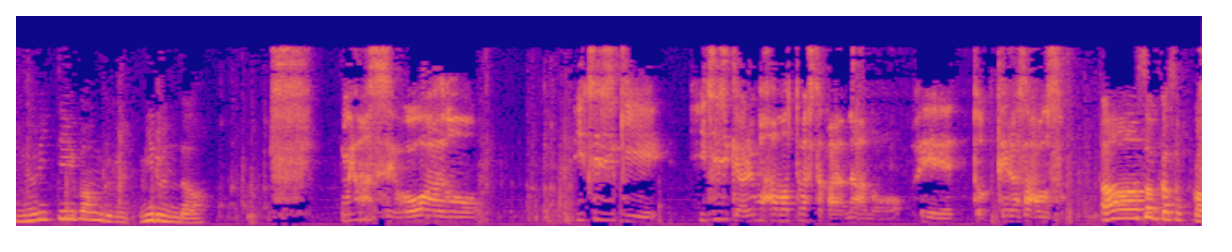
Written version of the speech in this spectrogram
リアリティ番組見るんだ。見ますよ。あの一時期一時期あれもハマってましたからねあのえーっとテラスハウス。あーそっかそっか。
